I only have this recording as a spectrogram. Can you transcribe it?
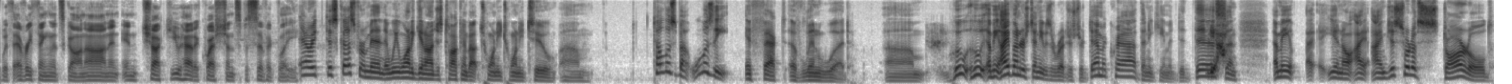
with everything that's gone on. And, and Chuck, you had a question specifically. Eric, discuss for a minute, and we want to get on just talking about 2022. Um, tell us about what was the effect of Lin Wood? Um, who, who? I mean, I've understand he was a registered Democrat. Then he came and did this, Yeah. and I mean, I, you know, I, I'm just sort of startled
